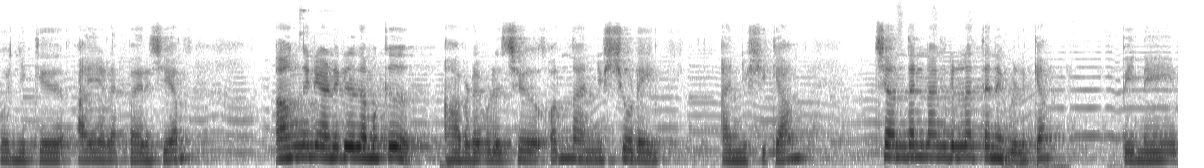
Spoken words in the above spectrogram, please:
കുഞ്ഞിക്ക് അയാളെ പരിചയം. അങ്ങനെയാണെങ്കിൽ നമുക്ക് അവിടെ വിളിച്ച് ഒന്ന് അന്വേഷിച്ചൂടെ? അന്വേഷിക്കാം. ചന്ദൻ അങ്കിളിനെ തന്നെ വിളിക്കാം. പിന്നെ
